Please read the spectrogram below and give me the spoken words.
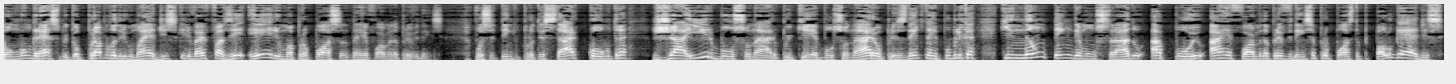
com o Congresso, porque o próprio Rodrigo Maia disse que ele vai fazer ele uma proposta da reforma da Previdência. Você tem que protestar contra Jair Bolsonaro, porque Bolsonaro é o presidente da República que não tem demonstrado apoio à reforma da Previdência proposta por Paulo Guedes.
